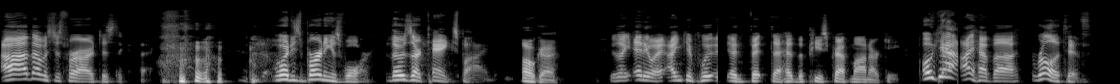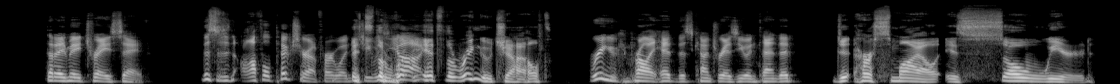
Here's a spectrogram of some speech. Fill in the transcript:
Ah, that was just for artistic effect. what he's burning is war. Those are tanks behind. okay. He's like, anyway, I'm completely unfit to head the Peacecraft monarchy. Oh yeah, I have a relative that I made Treize save. This is an awful picture of her when It's she the was young. it's the Ringu child. Ringu can probably head this country as you intended. Her smile is so weird.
